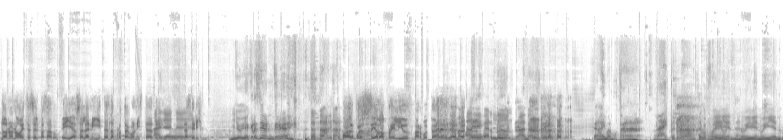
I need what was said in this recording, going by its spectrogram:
No, no, no, este es el pasado. Ella, o sea, la niñita es la protagonista de Ah, ya, ya, ya, la ya. serie. Yo ya crecieron. Por, por eso se llama Prelude, Marmota. Pero se llama Ah, Prelude, perdón. Antes de. Ay, marmota. Ay, perdón, se me fue. Muy bien, ahorita. muy bien, muy bien.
